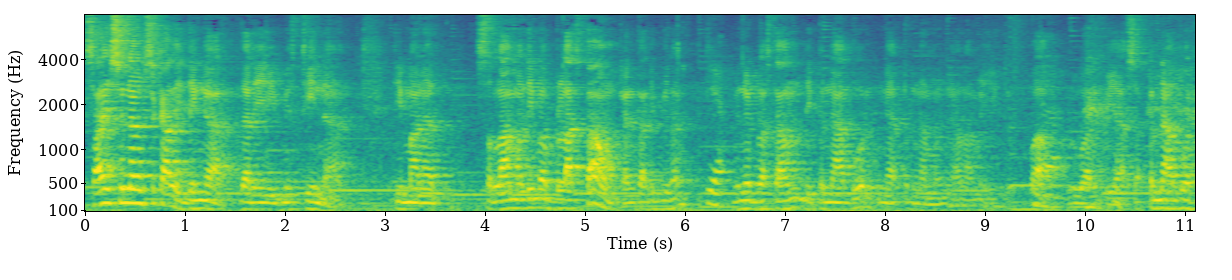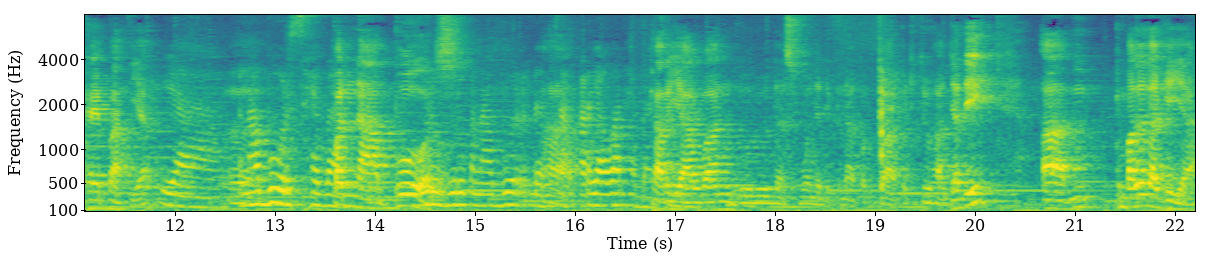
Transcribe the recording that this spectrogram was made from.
saya senang sekali dengar dari Miss Tina di mana selama 15 tahun kan tadi bilang Ya. 15 tahun di penabur nggak pernah mengalami itu. Wow, Ya. luar biasa. Penabur hebat ya. Eh, penabur hebat. penabur. Guru-guru penabur dan Ah, karyawan hebat. Karyawan, guru dan semuanya di penabur. Wah, begitu hal. Jadi um, kembali lagi ya,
